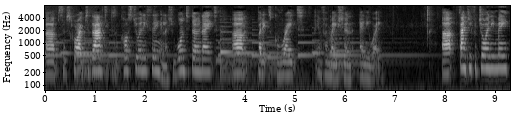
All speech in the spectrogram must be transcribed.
um, subscribe to that. It doesn't cost you anything unless you want to donate, um, but it's great information anyway. Uh, thank you for joining me,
